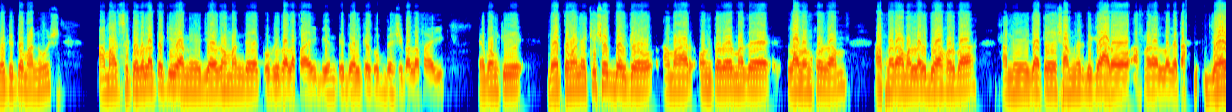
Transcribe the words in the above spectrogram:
গঠিত মানুষ। আমার ছোটবেলা থেকে আমি জিয়াউর রহমান রহমানকে খুবই ভালো পাই, বিএনপি দলকে খুব বেশি ভালো পাই, এবং কি বর্তমানে কৃষক দলকেও আমার অন্তরের মাঝে লালন করলাম। আপনারা আমার লাগে দোয়া করবা। আমি যাতে সামনের দিকে আরও আপনার লগে থাক- জয়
